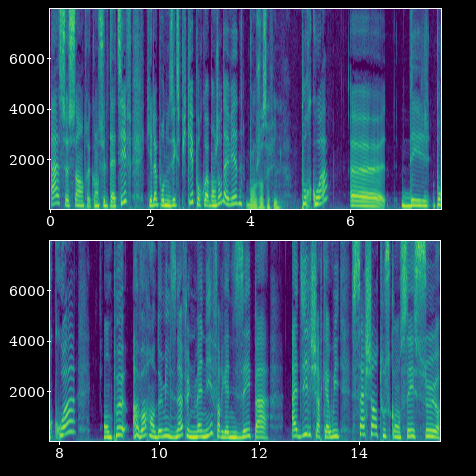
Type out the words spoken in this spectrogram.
à ce centre consultatif, qui est là pour nous expliquer pourquoi. Bonjour, David. Bonjour, Sophie. Pourquoi, euh, des, pourquoi on peut avoir en 2019 une manif organisée par Adil Sharkawi, sachant tout ce qu'on sait sur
